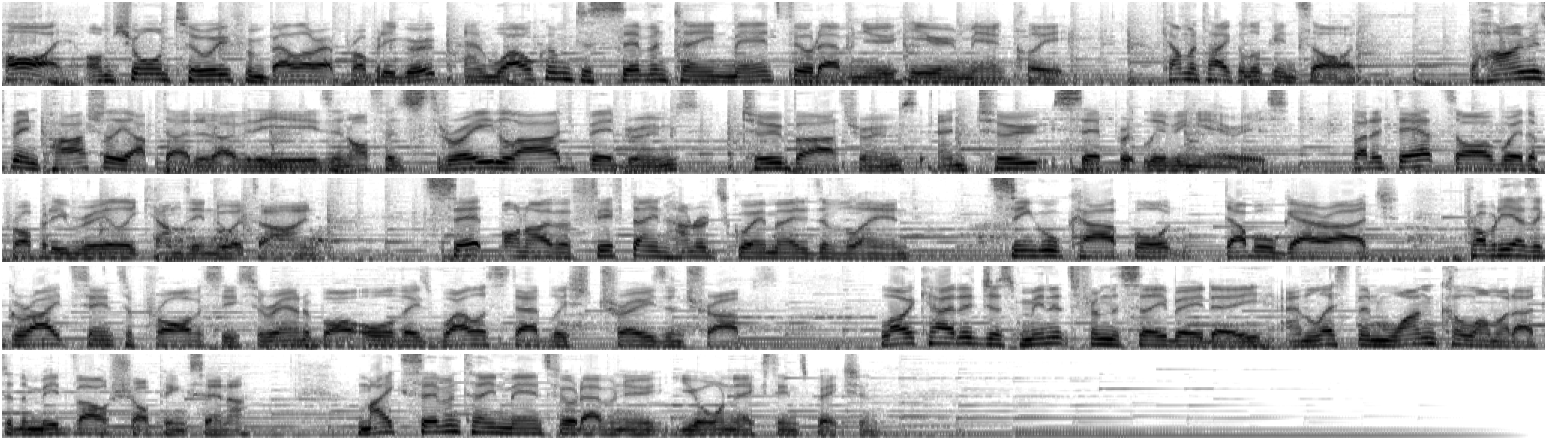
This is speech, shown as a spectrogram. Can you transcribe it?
Hi, I'm Sean Toohey from Ballarat Property Group and welcome to 17 Mansfield Avenue here in Mount Clear. Come and take a look inside. The home has been partially updated over the years and offers three large bedrooms, two bathrooms and two separate living areas. But it's outside where the property really comes into its own. Set on over 1500 square metres of land, single carport, double garage, the property has a great sense of privacy surrounded by all these well-established trees and shrubs. Located just minutes from the CBD and less than one kilometre to the Midvale Shopping Centre, make 17 Mansfield Avenue your next inspection.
